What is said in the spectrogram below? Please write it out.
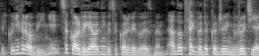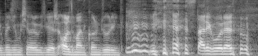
tylko niech robi. Nie, cokolwiek, ja od niego cokolwiek wezmę. A do tego, do Conjuring wróci, jak będzie musiał robić, wiesz, Old Man Conjuring. Starych Warrenów.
